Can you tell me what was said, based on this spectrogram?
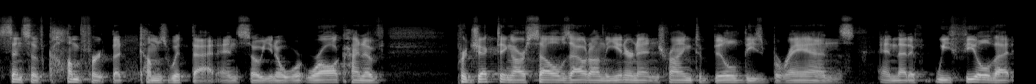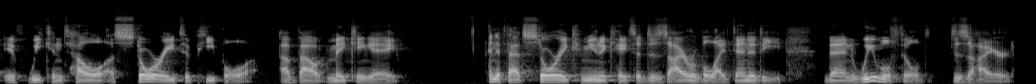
sense of comfort that comes with that. And so, you know, we're, we're all kind of projecting ourselves out on the internet and trying to build these brands and that if we feel that if we can tell a story to people about making a and if that story communicates a desirable identity then we will feel desired.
